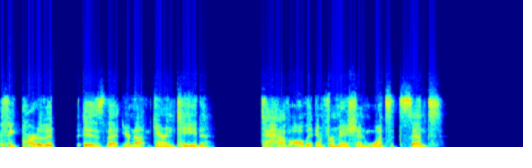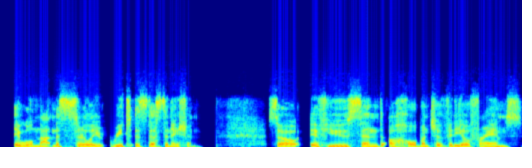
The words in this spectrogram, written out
I think part of it is that you're not guaranteed to have all the information once it's sent it will not necessarily reach its destination. So if you send a whole bunch of video frames,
